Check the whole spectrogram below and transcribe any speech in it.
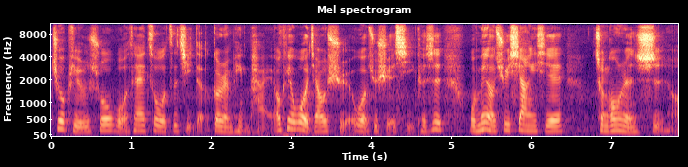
就比如说我在做自己的个人品牌，OK，我有教学，我有去学习，可是我没有去向一些成功人士啊，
